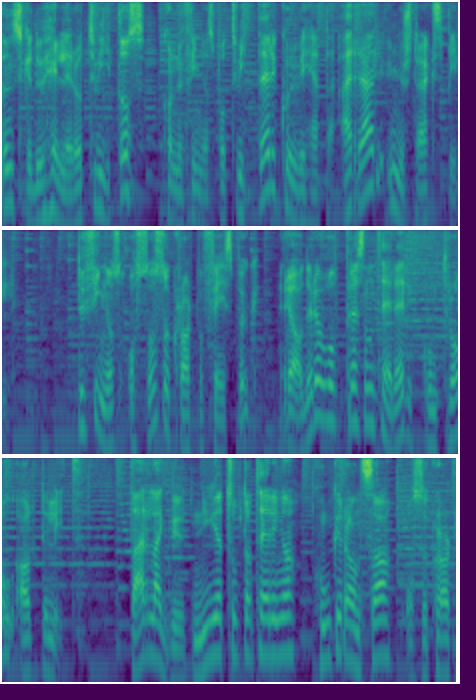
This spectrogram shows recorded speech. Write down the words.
Ønsker du heller å tweete oss, kan du finne oss på Twitter, hvor vi heter rr-spill. Du finner oss også så klart på Facebook. Radio Revolt presenterer Kontroll Alt Elite. Der legger vi ut nyhetsoppdateringer, konkurranser og så klart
